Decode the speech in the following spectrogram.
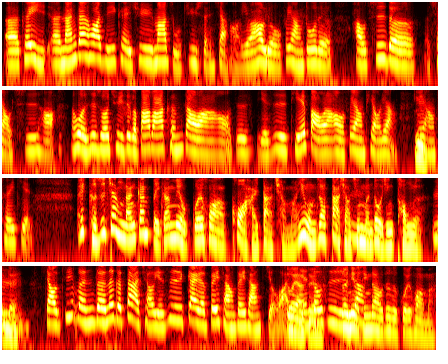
呃可以呃南竿的话，其实可以去妈祖巨神像哈，然后有非常多的。好吃的小吃哈，那或者是说去这个八八坑道啊，哦，这也是铁堡啦，哦，非常漂亮，非常推荐。哎、可是这样南竿北竿没有规划跨海大桥吗？因为我们知道大小金门都已经通了，对不对？嗯小金门的那个大桥也是盖了非常非常久啊，对啊，啊。以前都是所以你有像听到这个规划吗？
